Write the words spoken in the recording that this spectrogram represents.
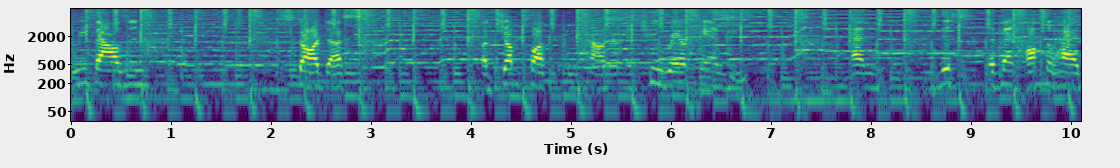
3,000 Stardust, a Jumpluff encounter, and two rare candies. And this event also had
